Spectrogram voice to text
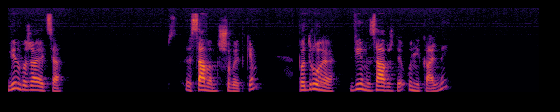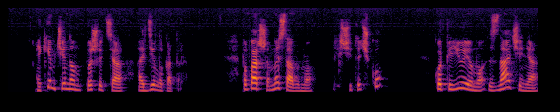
Він вважається самим швидким. По-друге, він завжди унікальний. Яким чином пишуться ID-локатори? По-перше, ми ставимо решіточку, копіюємо значення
